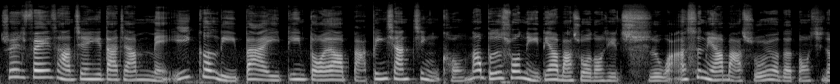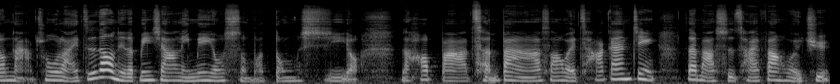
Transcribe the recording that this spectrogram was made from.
所以非常建议大家每一个礼拜一定都要把冰箱净空。那不是说你一定要把所有东西吃完，而是你要把所有的东西都拿出来，知道你的冰箱里面有什。什么东西哦？然后把层板啊稍微擦干净，再把食材放回去。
